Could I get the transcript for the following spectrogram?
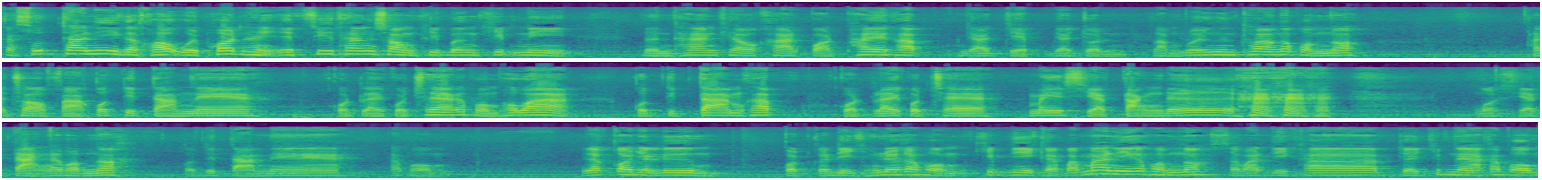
กระสุดท่านี่ก็ขออวยพรให้เอฟซีทั้งช่องที่เบิ้งคลิปนี้ เดินทางแคล้วคาดปลอดภัยครับ อย่าเจ็บ อย่าจนลำรวยเงินทองครับผมเนาะถ้าชอบฝากกดติดตามแน่ กดไลค์กดแชร์ครับผมเพราะว่ากดติดตามครับ กดไลค์กดแชร์ไม่เสียตังค์เด้อหมดเสียตังค์ครับผมเนาะ กดติดตามแน่ครับผม แล้วก็อย่าลืมกดกระดิ่งด้วยครับผม คลิปนี้กับประมาณนี้ครับผมเนาะ สวัสดีครับ เจอคลิปหน้าครับผม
